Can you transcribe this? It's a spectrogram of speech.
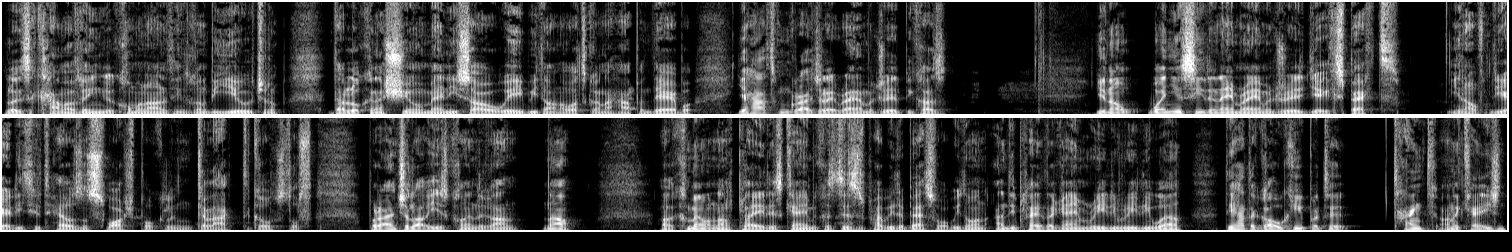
the likes of Camavinga coming on, I think is going to be huge for them. They're looking at Tchouameni, so are we. We don't know what's going to happen there, but you have to congratulate Real Madrid because, you know, when you see the name Real Madrid, you expect, you know, from the early 2000s, swashbuckling, galactico stuff. But Ancelotti has kind of gone, no, I'll come out and I'll play this game because this is probably the best what we've done. And he played the game really, really well. They had the goalkeeper to tank on occasion.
